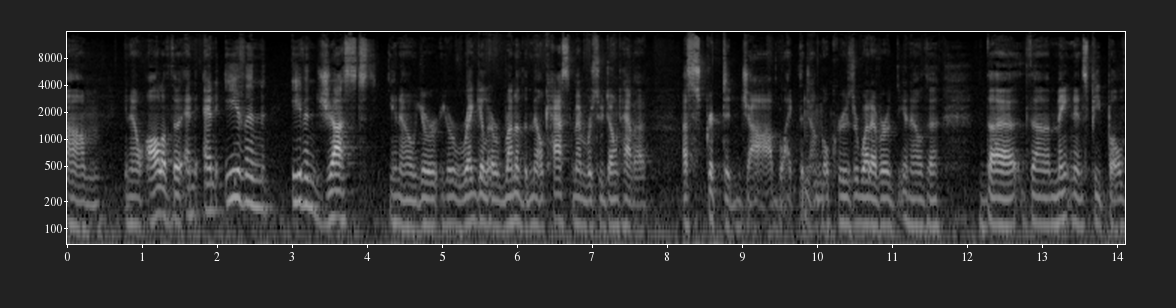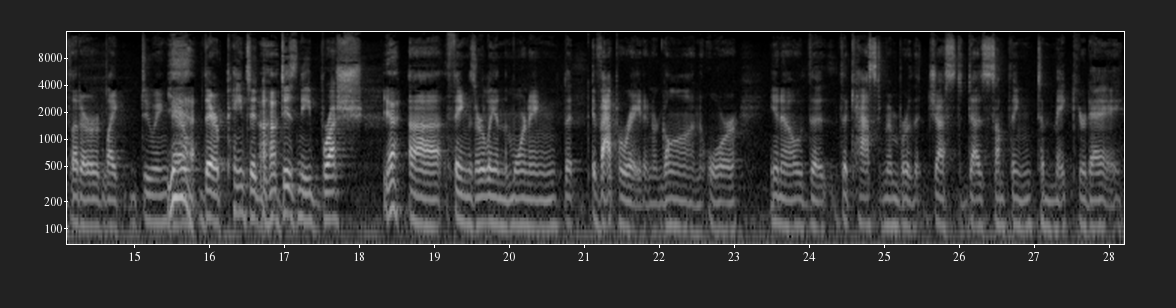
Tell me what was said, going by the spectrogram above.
Um, you know, all of the and, and even even just, you know, your your regular run of the mill cast members who don't have a a scripted job like Mm-hmm. the Jungle Cruise or whatever, you know, the the the maintenance people that are like doing Yeah. their, their painted Uh-huh. Disney brush Yeah. uh, things early in the morning that evaporate and are gone, or you know the the cast member that just does something to make your day.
